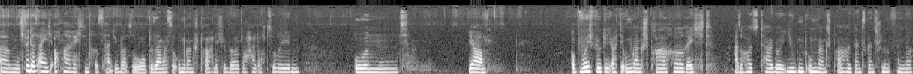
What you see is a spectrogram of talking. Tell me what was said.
ähm, ich finde das eigentlich auch mal recht interessant, über so besonders so umgangssprachliche Wörter halt auch zu reden. Und ja, obwohl ich wirklich auch die Umgangssprache recht, also heutzutage Jugendumgangssprache ganz, ganz schlimm finde.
